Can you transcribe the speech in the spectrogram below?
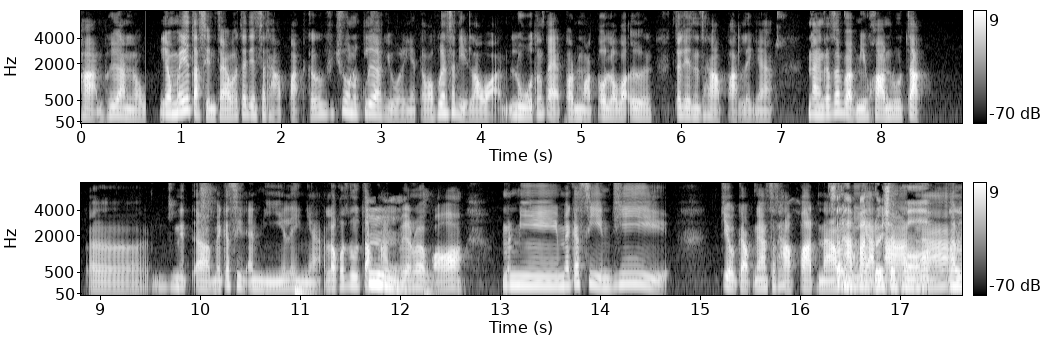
ผ่านเพื่อนเรา ยังไม่ได้ตัดสินใจว่าจะเรียนสถาปัตย์ก็ช่วงเลือกอยู่อะไรเงี้ยแต่ว่าเพื่อนสนิทเราอะรู้ตั้งแต่ตอนมต้นแล้วว่าเออจะเรียนสถาปัตย์อะไรเงี้ยนางก็จะแบบมีความรู้จัก เอ่อนิดเอ่อแมกกาซีนอันนี้อะไรเงี้ยเราก็รู้จักผ่านเพื่อนว่าแบบอ๋อมันมีแมกกาซีนที่เกี่ยวกับงานสถาปัตย์นะสถาปัตย์โดยเฉพาะนะอะไร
